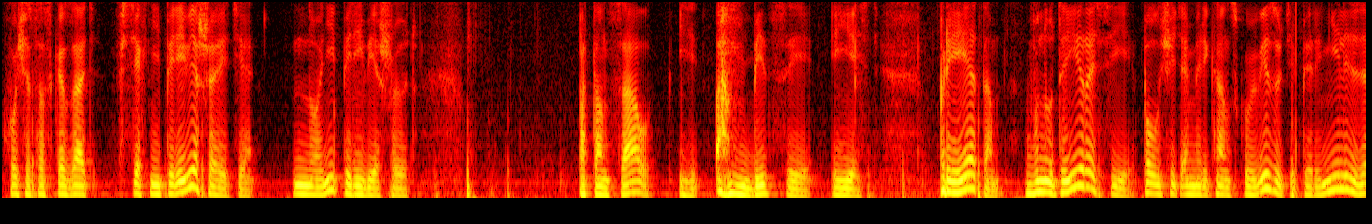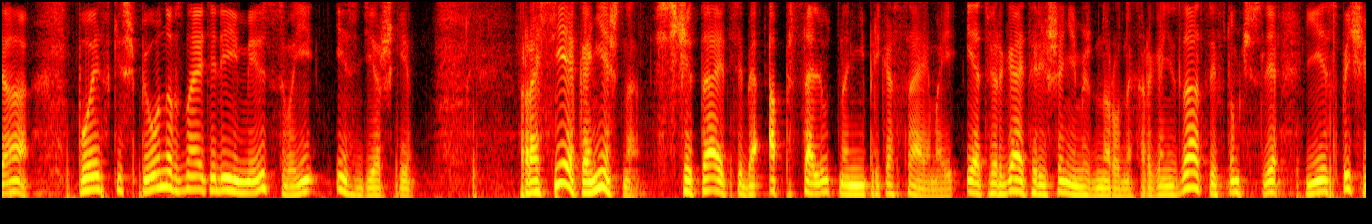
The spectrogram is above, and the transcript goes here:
Хочется сказать, всех не перевешаете, но они перевешивают. Потенциал и амбиции есть. При этом внутри России получить американскую визу теперь нельзя. Поиски шпионов, знаете ли, имеют свои издержки. Россия, конечно, считает себя абсолютно неприкасаемой и отвергает решения международных организаций, в том числе ЕСПЧ.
